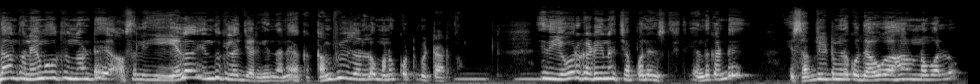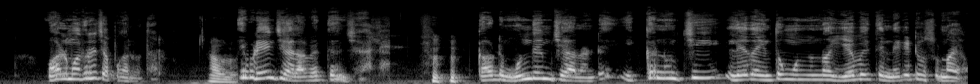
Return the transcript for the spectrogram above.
దాంతో ఏమవుతుందంటే అసలు ఈ ఎలా ఎందుకు ఇలా జరిగిందని ఒక కన్ఫ్యూజన్లో మనం కొట్టుమిట్టాడతాం. ఇది ఎవరికి అడిగినా చెప్పలేని స్థితి. ఎందుకంటే ఈ సబ్జెక్ట్ మీద కొద్ది అవగాహన ఉన్న వాళ్ళు వాళ్ళు మాత్రమే చెప్పగలుగుతారు. అవును. ఇప్పుడు ఏం చేయాలి? ఆ వ్యక్తి ఏం చేయాలి? కాబట్టి ముందేం చేయాలంటే ఇక్కడ నుంచి లేదా ఇంతకు ముందు ఉన్న ఏవైతే నెగిటివ్స్ ఉన్నాయో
